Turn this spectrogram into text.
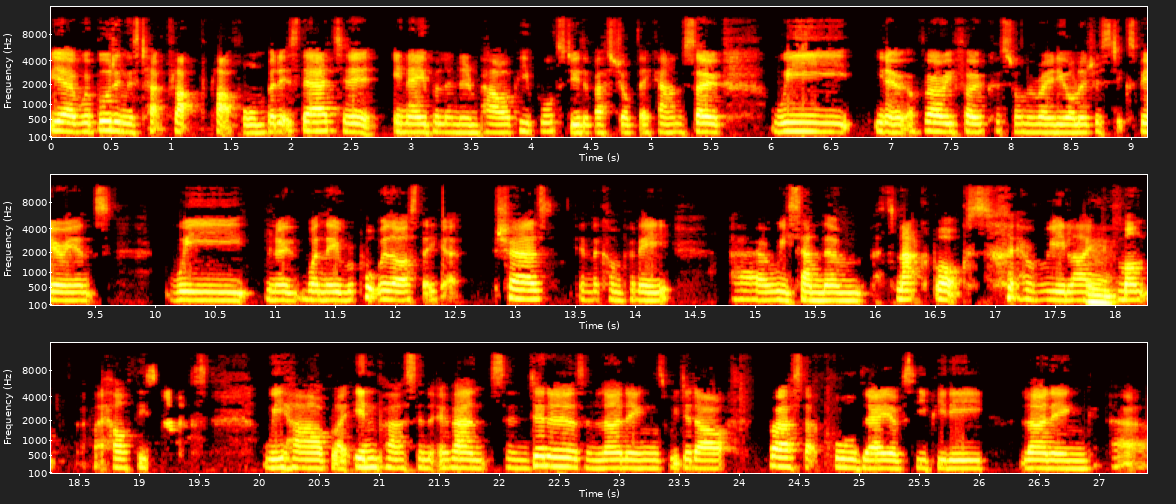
yeah, we're building this tech flat platform, but it's there to enable and empower people to do the best job they can. So, we, you know, are very focused on the radiologist experience. We, you know, when they report with us, they get shares in the company. Uh, we send them a snack box every like mm. month like healthy snacks. We have like in-person events and dinners and learnings. We did our first like full day of CPD learning uh,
